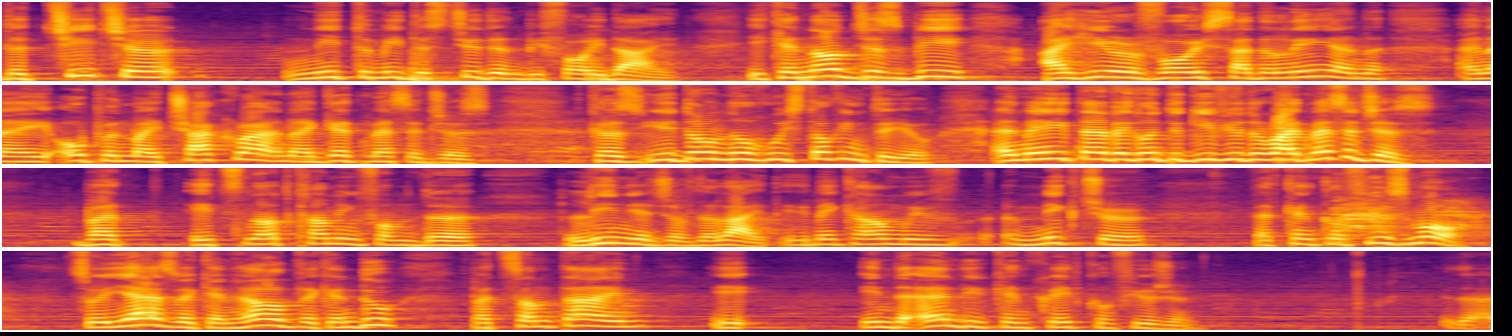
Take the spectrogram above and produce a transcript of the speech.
the teacher need to meet the student before he die. He cannot just be i hear a voice suddenly and and i open my chakra and i get messages because you don't know who is talking to you. And many times they're going to give you the right messages but it's not coming from the lineage of the light it may come with a mixture that can confuse more so yes they can help they can do but sometimes in the end, you can create confusion. Uh,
